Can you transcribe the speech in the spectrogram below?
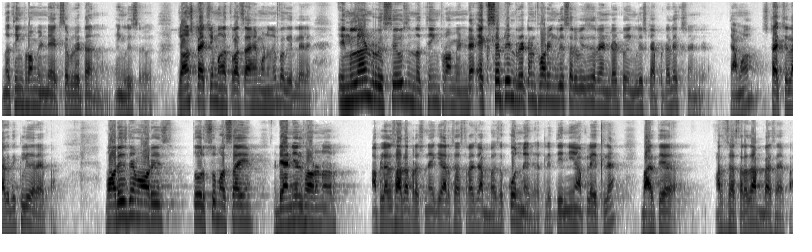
nothing from India except return English service John Strachey महत्त्वाचं आहे म्हणून बघितलेलं आहे. England receives nothing from India except in return for English services render to English capital extended त्यामुळं स्ट्रॅचेला अगदी क्लिअर आहे. पा Morris D Morris Toru Matsui Daniel Thorner आपल्याला साधा प्रश्न आहे की अर्थशास्त्राचे अभ्यासक कोण नाही त्यातले तिन्ही आपल्या इथल्या भारतीय अर्थशास्त्राचा अभ्यास आहे पा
